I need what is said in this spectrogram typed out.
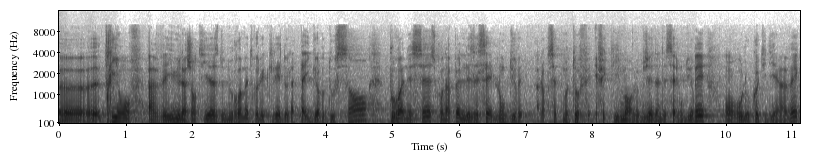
euh, Triumph avait eu la gentillesse de nous remettre les clés de la Tiger 1200 pour un essai, ce qu'on appelle les essais longue durée. Alors cette moto fait effectivement l'objet d'un essai longue durée, on roule au quotidien avec,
